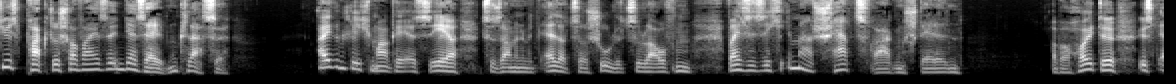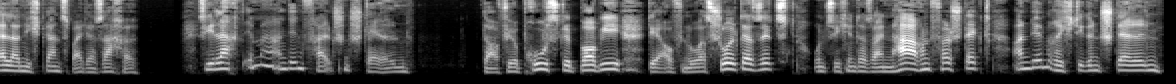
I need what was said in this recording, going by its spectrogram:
die ist praktischerweise in derselben Klasse. Eigentlich mag er es sehr, zusammen mit Ella zur Schule zu laufen, weil sie sich immer Scherzfragen stellen. Aber heute ist Ella nicht ganz bei der Sache. Sie lacht immer an den falschen Stellen. Dafür prustet Bobby, der auf Noahs Schulter sitzt und sich hinter seinen Haaren versteckt, an den richtigen Stellen.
